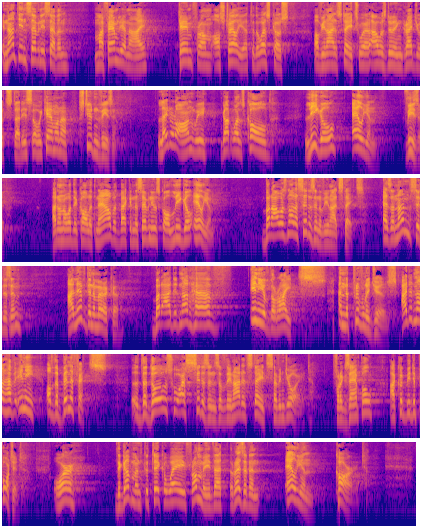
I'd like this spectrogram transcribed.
In 1977, my family and I came from Australia to the west coast of the United States where I was doing graduate studies, so we came on a student visa. Later on, we got what's called legal alien visa. I don't know what they call it now, but back in the 70s it was called legal alien. But I was not a citizen of the United States. As a non citizen, I lived in America, but I did not have any of the rights and the privileges. I did not have any of the benefits that those who are citizens of the United States have enjoyed. For example, I could be deported, or the government could take away from me that resident alien card.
